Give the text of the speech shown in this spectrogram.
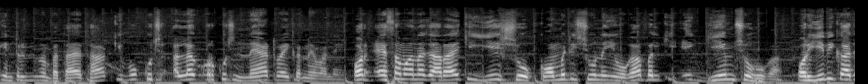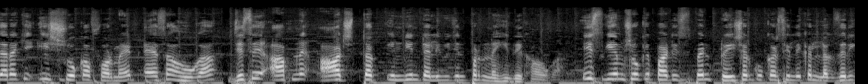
इंटरव्यू में बताया था कि वो कुछ अलग और कुछ नया ट्राई करने वाले हैं। और ऐसा माना जा रहा है कि ये शो कॉमेडी शो नहीं होगा, बल्कि एक गेम शो होगा। और ये भी कहा जा रहा है कि इस शो का फॉर्मेट ऐसा होगा जिसे आपने आज तक इंडियन टेलीविज़न पर नहीं देखा होगा। इस गेम शो के पार्टिसिपेंट प्रेशर कुकर से लेकर लग्जरी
